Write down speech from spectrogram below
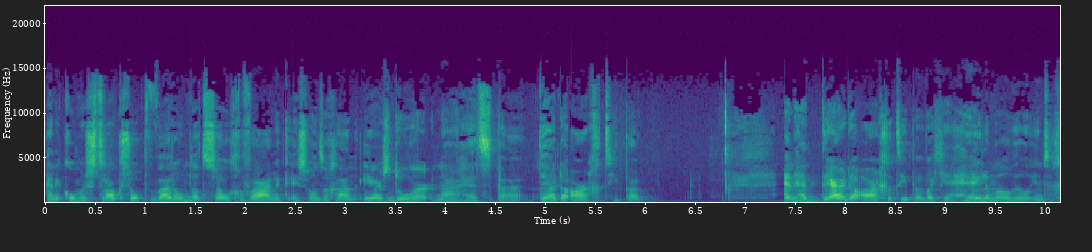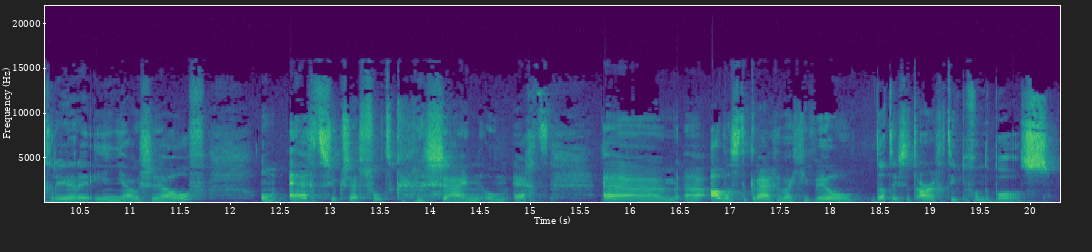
En ik kom er straks op waarom dat zo gevaarlijk is. Want we gaan eerst door naar het uh, derde archetype. En het derde archetype wat je helemaal wil integreren in jouzelf, om echt succesvol te kunnen zijn, om echt um, uh, alles te krijgen wat je wil, dat is het archetype van de boss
